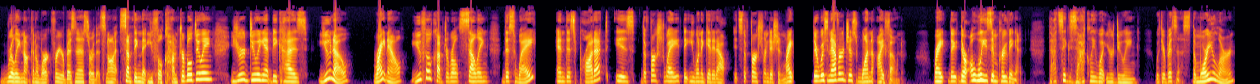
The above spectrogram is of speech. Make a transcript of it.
really not going to work for your business or that's not something that you feel comfortable doing. You're doing it because you know right now you feel comfortable selling this way. And this product is the first way that you want to get it out. It's the first rendition, right? There was never just one iPhone, right? They, they're always improving it. That's exactly what you're doing with your business. The more you learn,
